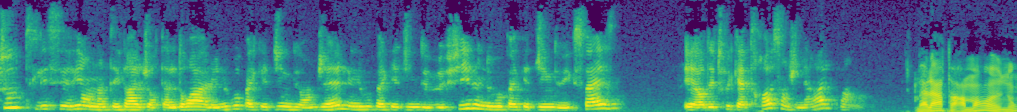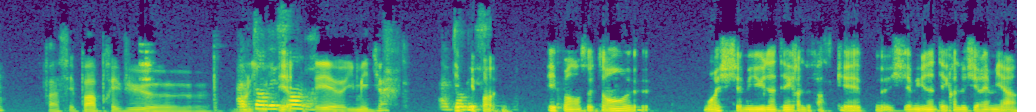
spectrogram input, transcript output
toutes les séries en intégrale. Genre, t'as le droit à le nouveau packaging de Angel, le nouveau packaging de Buffy, le nouveau packaging de X-Files. Et alors des trucs atroces en général. Bah là, apparemment, euh, non. Enfin, c'est pas prévu euh, Attends décembre. c'est, euh, immédiat. attendez. Et, et, pen- et pendant ce temps, euh, moi j'ai jamais eu d'intégrale de Farscape, euh, j'ai jamais eu d'intégrale de Jeremiah.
